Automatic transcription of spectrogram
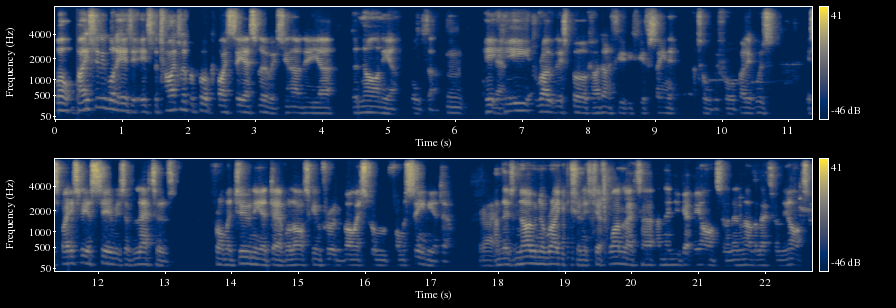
Well, basically, what it is, it's the title of a book by C.S. Lewis. You know, the uh, the Narnia author. Mm, he yeah. he wrote this book. I don't know if, you, if you've seen it at all before, but it was it's basically a series of letters from a junior devil asking for advice from from a senior devil. Right. And there's no narration. It's just one letter, and then you get the answer, and then another letter and the answer.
